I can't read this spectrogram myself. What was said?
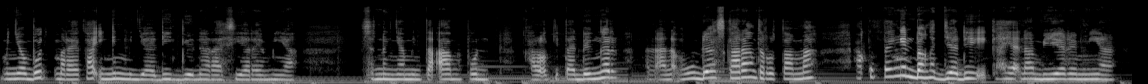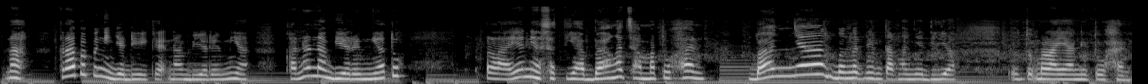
menyebut mereka ingin menjadi generasi Yeremia. Senengnya minta ampun. Kalau kita dengar anak-anak muda sekarang terutama aku pengen banget jadi kayak Nabi Yeremia. Nah kenapa pengen jadi kayak Nabi Yeremia? Karena Nabi Yeremia tuh pelayan yang setia banget sama Tuhan. Banyak banget rintangannya dia untuk melayani Tuhan.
